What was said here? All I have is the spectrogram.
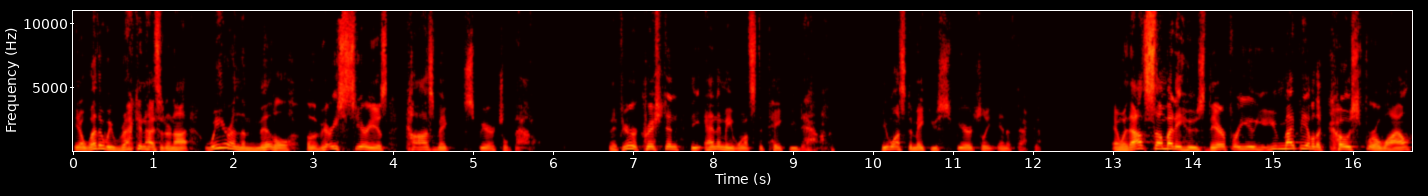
You know, whether we recognize it or not, we are in the middle of a very serious cosmic spiritual battle. And if you're a Christian, the enemy wants to take you down. He wants to make you spiritually ineffective. And without somebody who's there for you, you might be able to coast for a while,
